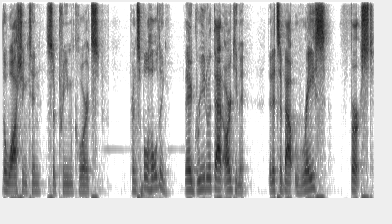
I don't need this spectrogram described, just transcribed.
the Washington Supreme Court's principal holding. They agreed with that argument that it's about race first,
